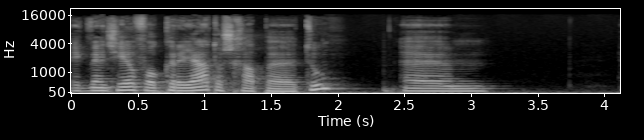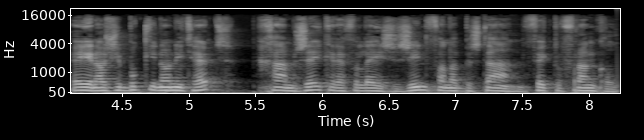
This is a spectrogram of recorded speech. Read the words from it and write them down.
Ik wens je heel veel creatorschap toe. Um, hey, en als je boekje nog niet hebt, ga hem zeker even lezen. Zin van het bestaan, Victor Frankl.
